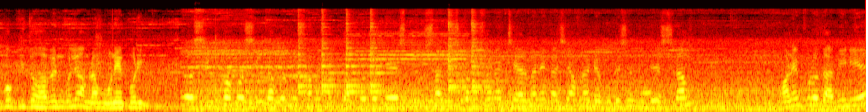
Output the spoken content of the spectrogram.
উপকৃত হবেন বলে আমরা মনে করি। শিক্ষক ও শিক্ষাকর্মী সমিতির পক্ষ থেকে স্কুল সার্ভিস কমিশনের চেয়ারম্যানের কাছে আমরা ডেপুটেশন দিতে এসেছিলাম। অনেকগুলো দাবি নিয়ে,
